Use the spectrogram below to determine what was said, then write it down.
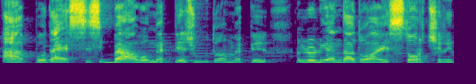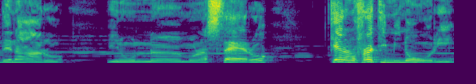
Ah, potesse, sì, bravo, mi è piaciuto, mi è pi- Allora lui è andato a estorcere denaro in un eh, monastero che erano frati minori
